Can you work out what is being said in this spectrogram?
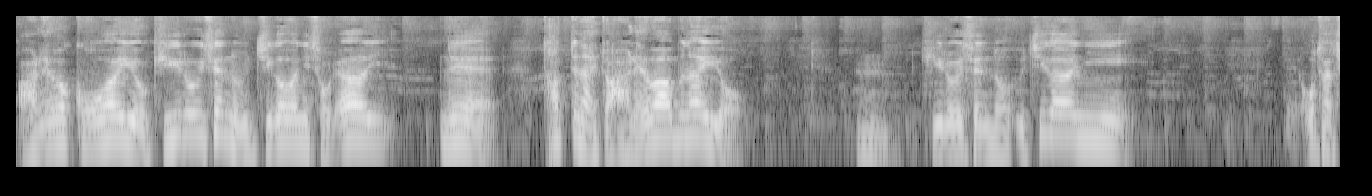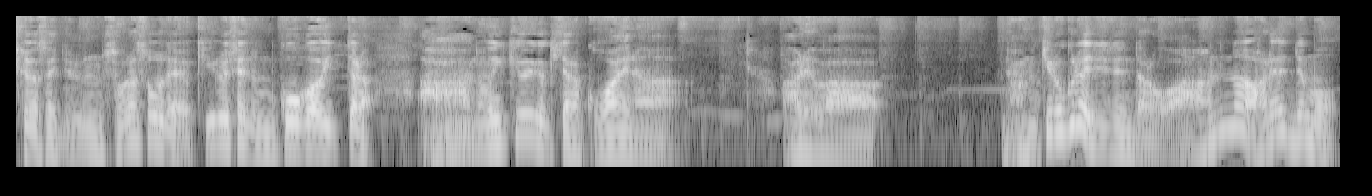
あれは怖いよ。黄色い線の内側にそりゃ、ね立ってないとあれは危ないよ。うん。黄色い線の内側にお立ちくださいって。うん、そりゃそうだよ。黄色い線の向こう側行ったら、あの勢いが来たら怖いな。あれは、何キロぐらい出てんだろう。あんな、あれ、でも、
